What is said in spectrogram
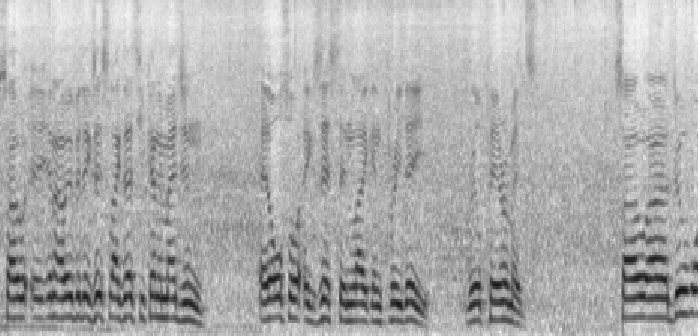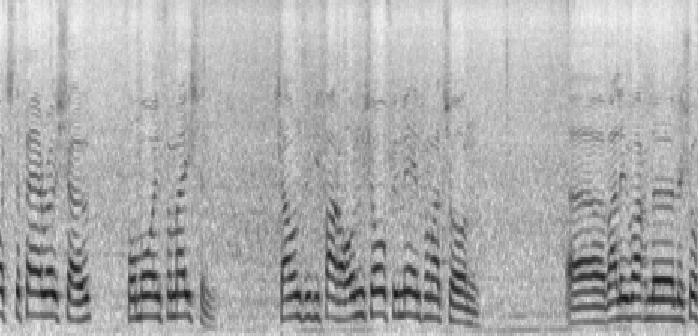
so uh, you know, if it exists like that, you can imagine it also exists in like in 3D, real pyramids. So uh, do watch the Pharaoh show for more information. Schauen Sie die Pharaon Show für mehr Informationen. Euh, va aller voir le, le, show,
